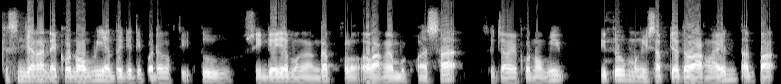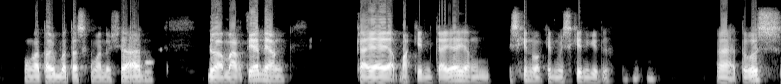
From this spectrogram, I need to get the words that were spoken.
kesenjangan ekonomi yang terjadi pada waktu itu, sehingga ia menganggap kalau orang yang berkuasa secara ekonomi itu menghisap jatuh orang lain tanpa mengetahui batas kemanusiaan. Dalam artian yang kaya makin kaya, yang miskin makin miskin gitu. Nah, terus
